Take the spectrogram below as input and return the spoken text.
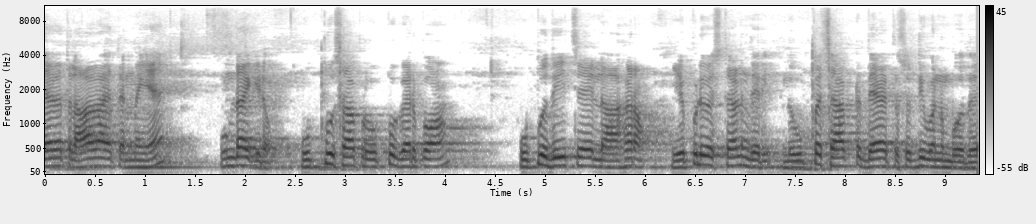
தேகத்தில் ஆகாயத்தன்மையை உண்டாக்கிடும். உப்பு சாப்பிட உப்பு கர்ப்பம் உப்பு தீச்சை இல்லை அகரம். எப்படி வச்சிட்டாலும் சரி இந்த உப்பை சாப்பிட்டு தேகத்தை சுத்தி பண்ணும்போது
